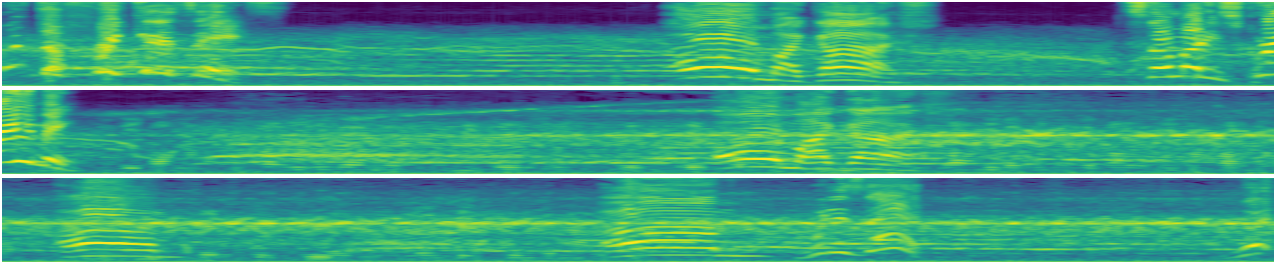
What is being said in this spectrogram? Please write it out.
What the freak is this? Oh my gosh. Somebody's screaming. Oh my gosh. Um. Um. What is that? What?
